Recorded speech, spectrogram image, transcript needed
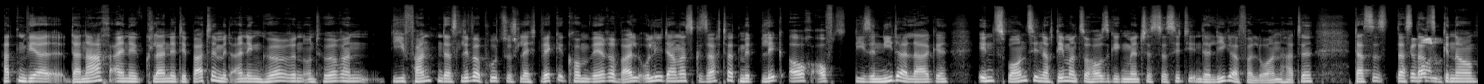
hatten wir danach eine kleine Debatte mit einigen Hörerinnen und Hörern, die fanden, dass Liverpool zu schlecht weggekommen wäre, weil Uli damals gesagt hat, mit Blick auch auf diese Niederlage in Swansea, nachdem man zu Hause gegen Manchester City in der Liga verloren hatte, dass es, dass gewonnen. das genau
